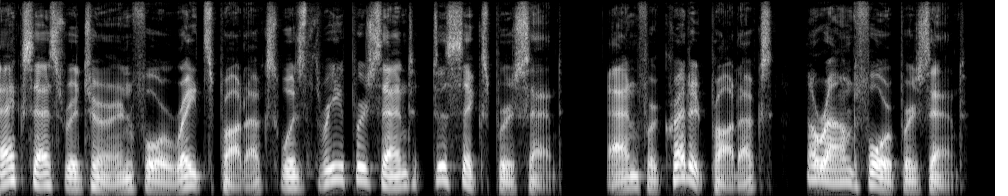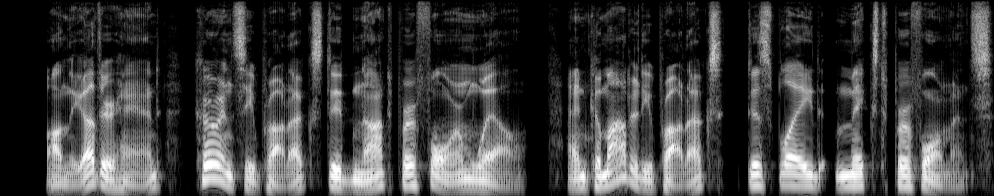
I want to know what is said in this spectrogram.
Excess return for rates products was 3% to 6%, and for credit products, around 4%. On the other hand, currency products did not perform well, and commodity products displayed mixed performance.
